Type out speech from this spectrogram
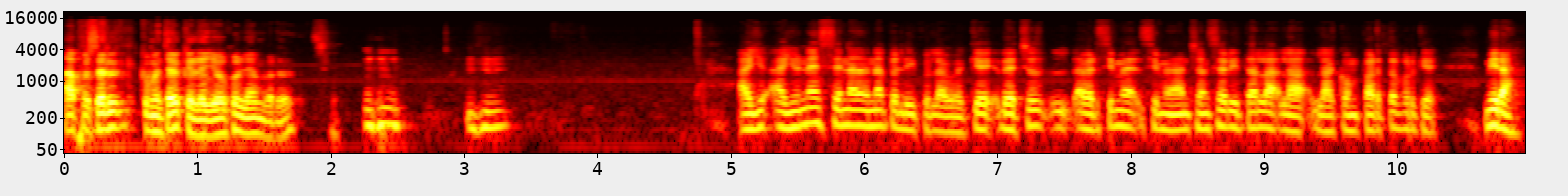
ah, pues era el comentario que leyó Julián, ¿verdad? Sí. Hay, hay una escena de una película, güey, que de hecho, a ver si me, si me dan chance ahorita la, la, la comparto porque, mira,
